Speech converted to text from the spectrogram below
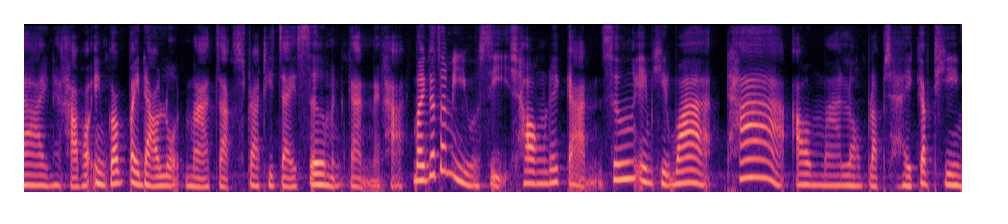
ได้นะคะ เพราะเอ็มก็ไปดาวน์โหลดมาจาก Strategizer เหมือนกันนะคะ มันก็จะมีอยู่ 4 ช่องด้วยกัน ซึ่งเอ็มคิดว่าถ้าเอามาลองปรับใช้กับทีม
